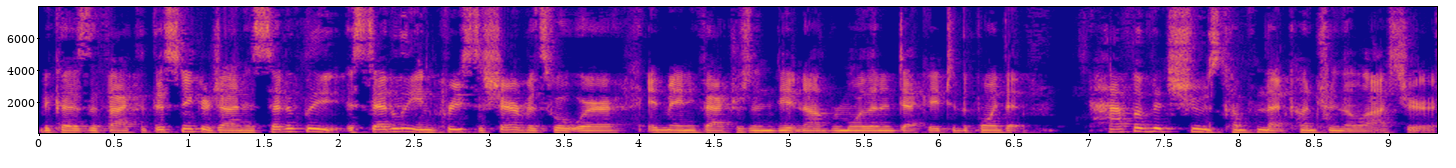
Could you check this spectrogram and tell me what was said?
Because the fact that this sneaker giant has steadily, steadily increased the share of its footwear it manufactures in Vietnam for more than a decade to the point that half of its shoes come from that country in the last year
